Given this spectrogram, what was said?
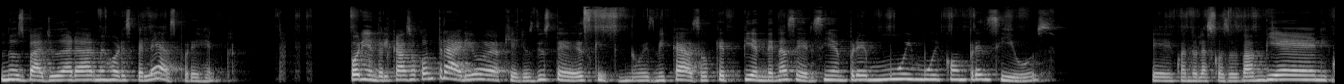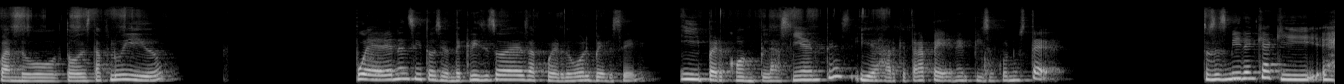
nos va a ayudar a dar mejores peleas, por ejemplo. Poniendo el caso contrario de aquellos de ustedes, que no es mi caso, que tienden a ser siempre muy, muy comprensivos eh, cuando las cosas van bien y cuando todo está fluido, pueden en situación de crisis o de desacuerdo volverse hipercomplacientes y dejar que trapeen el piso con usted. Entonces miren que aquí eh,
